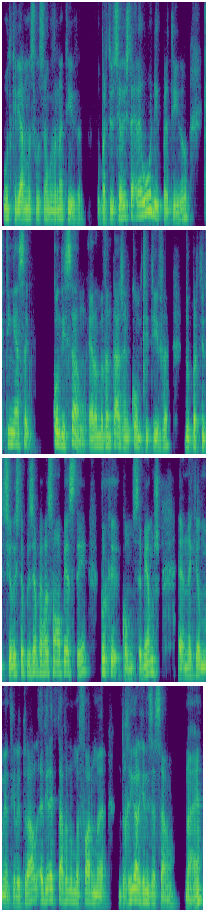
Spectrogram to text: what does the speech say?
o de criar uma solução governativa. O Partido Socialista era o único partido que tinha essa condição, era uma vantagem competitiva do Partido Socialista, por exemplo, em relação ao PSD, porque, como sabemos, eh, naquele momento eleitoral, a direita estava numa forma de reorganização não é?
